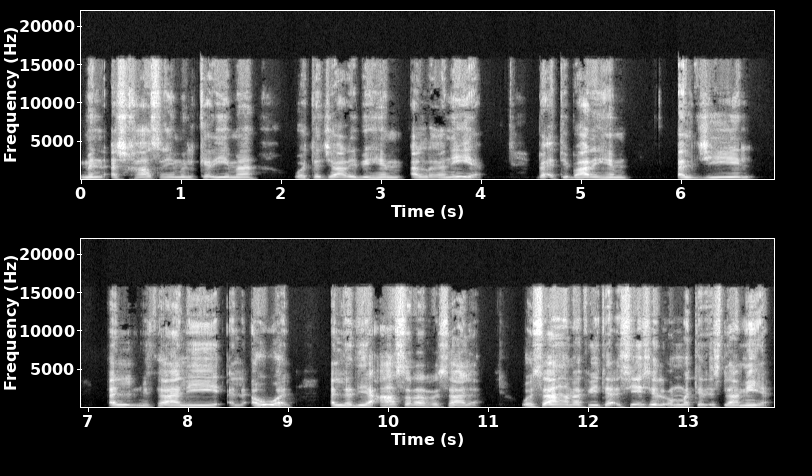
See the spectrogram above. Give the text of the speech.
من أشخاصهم الكريمة وتجاربهم الغنية باعتبارهم الجيل المثالي الأول الذي عاصر الرسالة وساهم في تأسيس الأمة الإسلامية.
